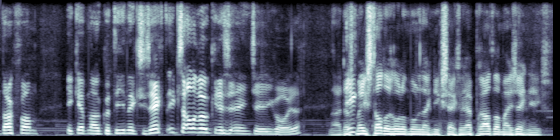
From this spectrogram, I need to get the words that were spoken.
dacht van, ik heb nou een kwartier niks gezegd. Ik zal er ook er eens eentje in gooien. Nou, dat is Ik- meestal dat Roland Molendijk niks zegt. Hij praat wel, maar hij zegt niks.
